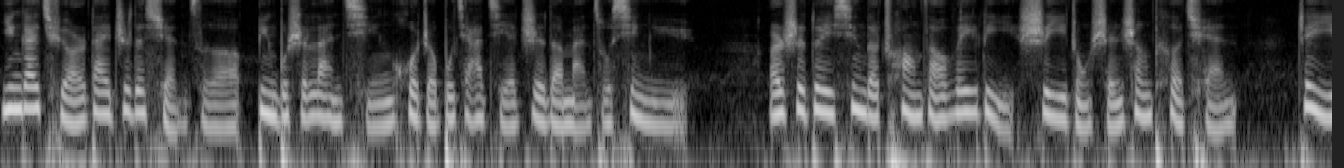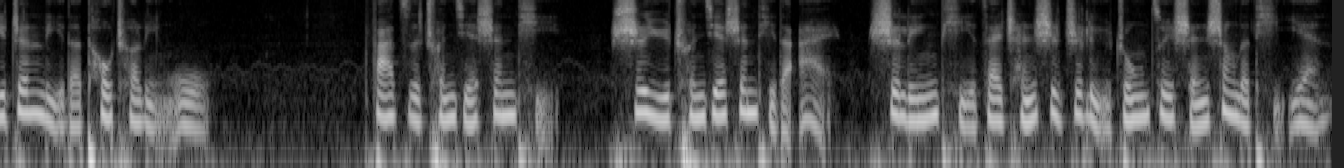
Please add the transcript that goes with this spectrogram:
应该取而代之的选择，并不是滥情或者不加节制的满足性欲，而是对性的创造威力是一种神圣特权这一真理的透彻领悟。发自纯洁身体，施于纯洁身体的爱，是灵体在尘世之旅中最神圣的体验。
